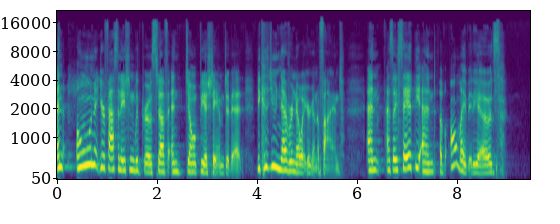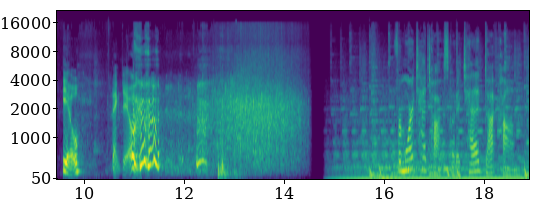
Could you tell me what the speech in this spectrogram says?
and own your fascination with gross stuff and don't be ashamed of it because you never know what you're going to find. And as I say at the end of all my videos, ew. Thank you. For more TED Talks, go to TED.com.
